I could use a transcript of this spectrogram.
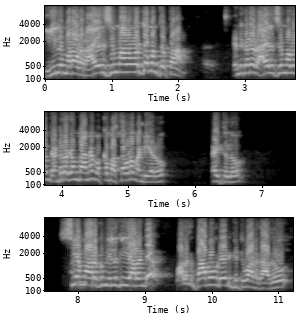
వీళ్ళు మన రాయలసీమ వరకే మనం చెప్తున్నాం. ఎందుకంటే రాయలసీమలో దొడ్డ రకం ఒక్క బస్తా కూడా మండియరు రైతులు. సీఎంఆర్కు మిల్లుకి ఇవ్వాలంటే వాళ్ళకి పాపం రేటు గిట్టుబాటు కాదు.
